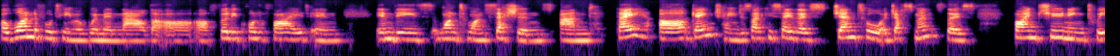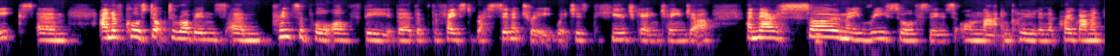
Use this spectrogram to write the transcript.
a wonderful team of women now that are, are fully qualified in in these one-to-one -one sessions and they are game changers like you say those gentle adjustments those fine-tuning tweaks um, and of course dr robyn's um, principle of the, the the the face to breast symmetry which is the huge game changer. And there are so many resources on that included in the program. And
